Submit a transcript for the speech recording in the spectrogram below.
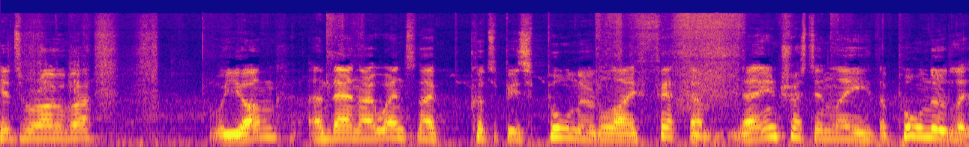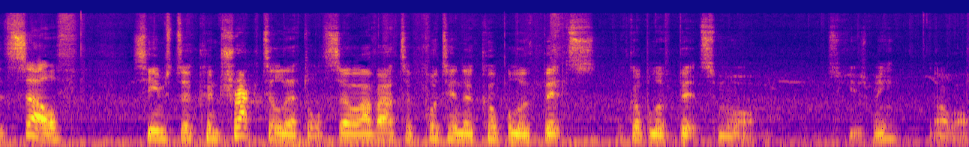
kids were over, were young, and then I went and I cut a piece of pool noodle and I fit them. Now, interestingly, the pool noodle itself seems to contract a little, so I've had to put in a couple of bits, a couple of bits more. Excuse me. Oh well.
